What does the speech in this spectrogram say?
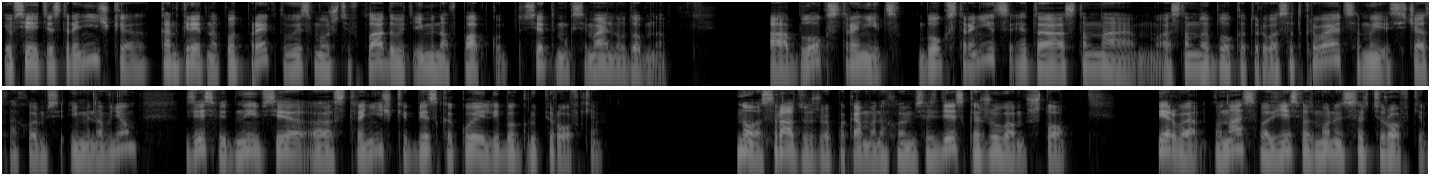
И все эти странички конкретно под проект вы сможете вкладывать именно в папку. То есть это максимально удобно. А блок страниц. Блок страниц — это основная, основной блок, который у вас открывается. Мы сейчас находимся именно в нем. Здесь видны все э, странички без какой-либо группировки. Но сразу же, пока мы находимся здесь, скажу вам, что Первое, у нас вот есть возможность сортировки.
